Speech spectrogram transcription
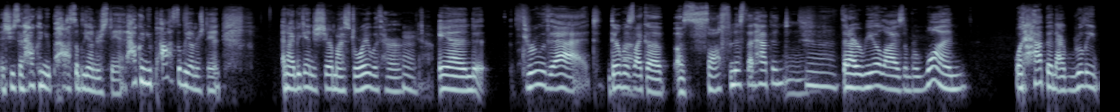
And she said, How can you possibly understand? How can you possibly understand? And I began to share my story with her. And through that, there was like a, a softness that happened that I realized number one, what happened, I really,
